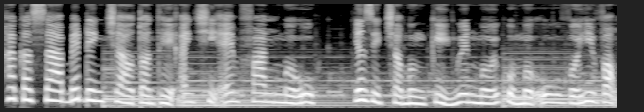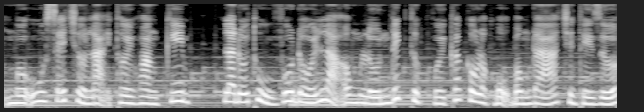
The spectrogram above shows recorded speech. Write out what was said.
Hakasa Bedding chào toàn thể anh chị em fan MU. Nhân dịp chào mừng kỷ nguyên mới của MU với hy vọng MU sẽ trở lại thời Hoàng Kim, là đối thủ vô đối là ông lớn đích thực với các câu lạc bộ bóng đá trên thế giới.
